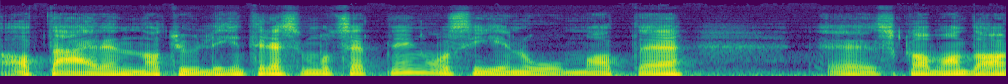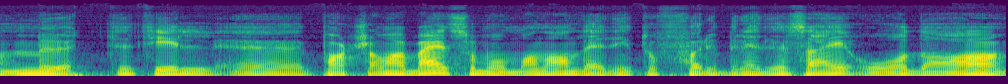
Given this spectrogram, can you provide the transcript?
at det er en naturlig interessemotsetning, og sier noe om at eh, skal man da møte til eh, partssamarbeid, så må man ha anledning til å forberede seg og da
